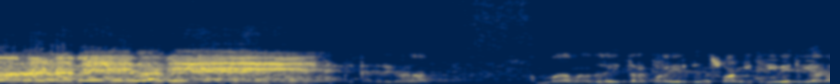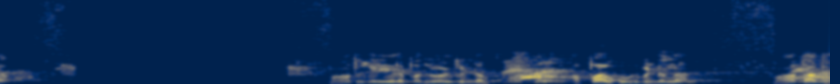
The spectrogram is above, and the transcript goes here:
मरणमेव मे இப்படி கதறினாளாம் அம்மா மனதுல இத்தனை குறை இருக்குன்னு சுவாமிக்கு தெரியவே தெரியாதா மாத்திருக்கையில பதினேழு பிண்டம் அப்பாவுக்கு ஒரு பிண்டம் தான் மாதாக்கு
